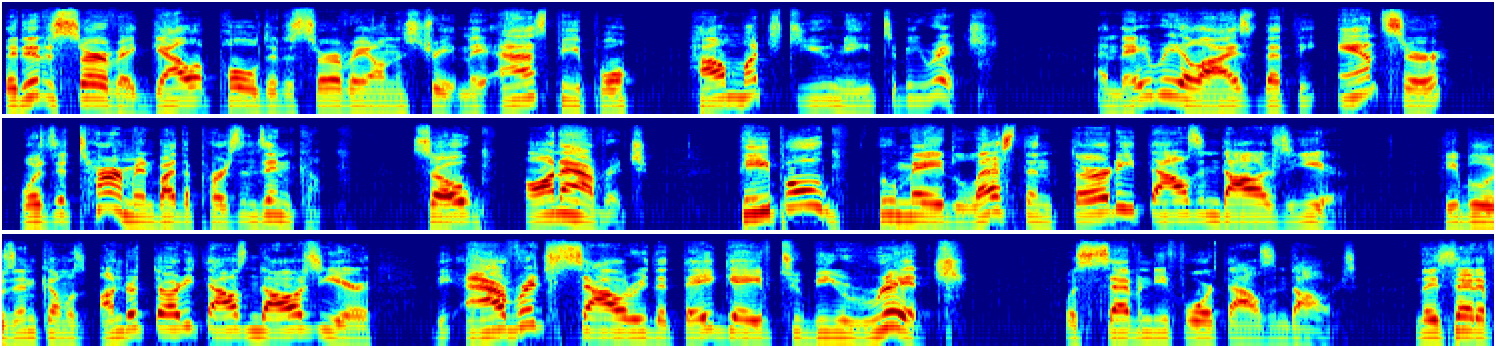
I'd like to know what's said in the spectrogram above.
They did a survey, Gallup poll did a survey on the street, and they asked people, how much do you need to be rich? And they realized that the answer was determined by the person's income. So, on average, people who made less than $30,000 a year, people whose income was under $30,000 a year, the average salary that they gave to be rich was $74,000. They said, if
